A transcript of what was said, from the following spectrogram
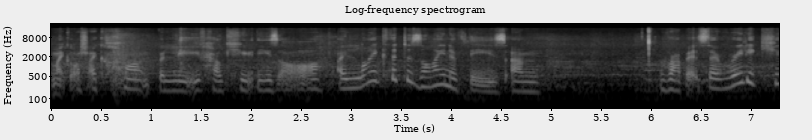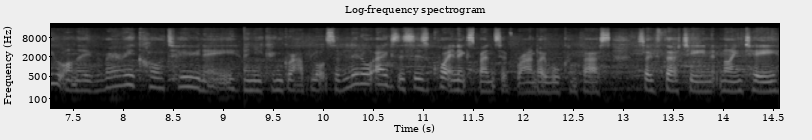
Oh my gosh, I can't believe how cute these are. I like the design of these. Um, rabbits. They're really cute, aren't they? Very cartoony. And you can grab lots of little eggs. This is quite an expensive brand, I will confess. So 13.90.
